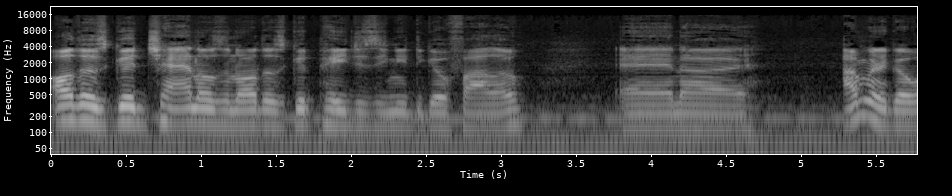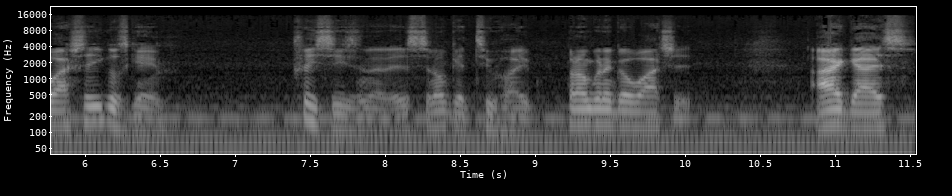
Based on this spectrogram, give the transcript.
all those good channels and all those good pages you need to go follow and uh, I'm gonna go watch the Eagles game. Preseason that is, so don't get too hyped. But I'm gonna go watch it. All right, guys.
